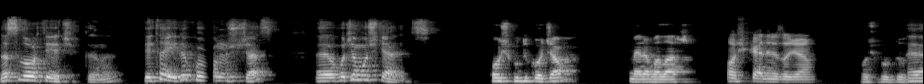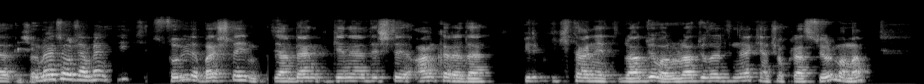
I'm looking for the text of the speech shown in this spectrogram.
nasıl ortaya çıktığını detayıyla konuşacağız. E, hocam hoş geldiniz. Hoş bulduk hocam. Merhabalar. Hoş geldiniz hocam. Hoş bulduk. Ee, Ömercan Hocam ben ilk soruyla başlayayım. Yani ben genelde işte Ankara'da bir iki tane radyo var. O radyoları dinlerken çok rastlıyorum ama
